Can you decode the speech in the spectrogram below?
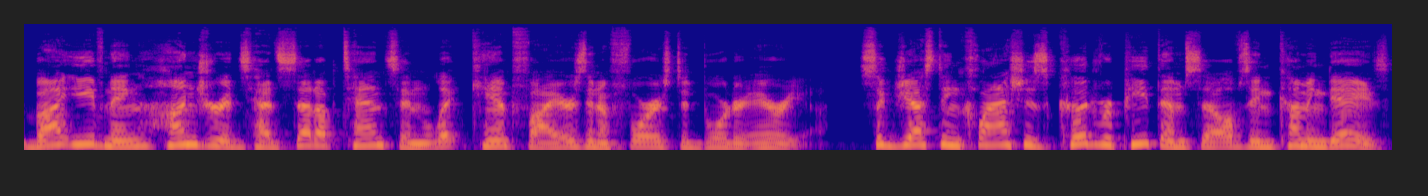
By evening, hundreds had set up tents and lit campfires in a forested border area suggesting clashes could repeat themselves in coming days,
